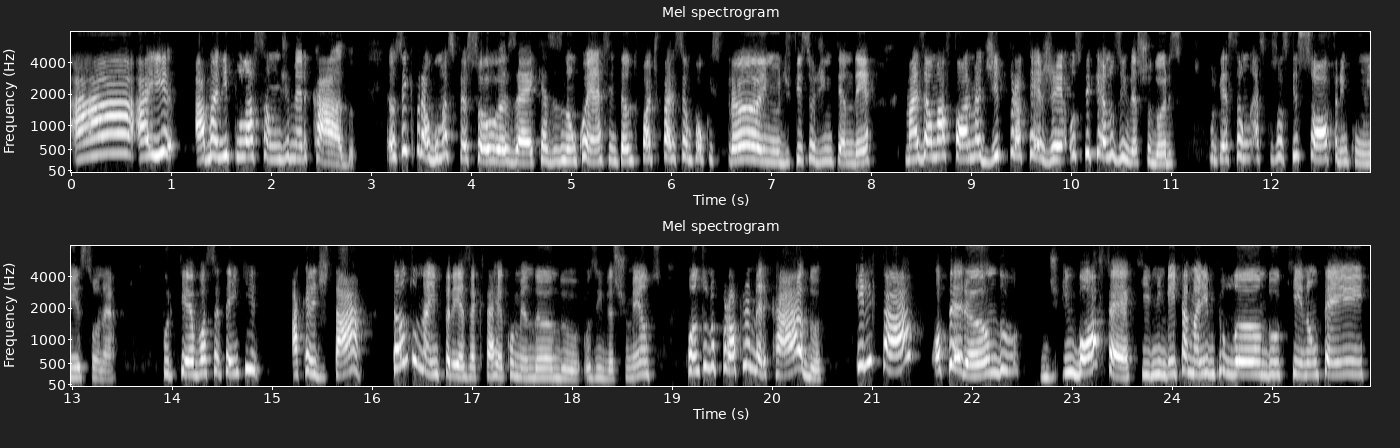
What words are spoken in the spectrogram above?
a, aí, a manipulação de mercado. Eu sei que para algumas pessoas é, que às vezes não conhecem tanto pode parecer um pouco estranho, difícil de entender, mas é uma forma de proteger os pequenos investidores, porque são as pessoas que sofrem com isso, né? Porque você tem que acreditar tanto na empresa que está recomendando os investimentos, quanto no próprio mercado, que ele está operando em boa fé, que ninguém está manipulando, que não tem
